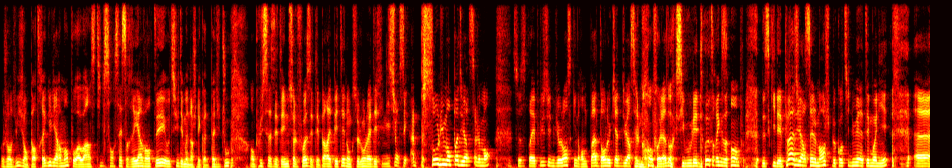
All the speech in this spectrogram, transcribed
Aujourd'hui, j'en porte régulièrement pour avoir un style sans cesse réinventé au-dessus des mots. Non, je déconne pas du tout. En plus, ça c'était une seule fois, c'était pas répété, donc selon la définition, c'est absolument pas du harcèlement. Ce serait plus une violence qui ne rentre pas dans le cadre du harcèlement. Voilà, donc si vous voulez d'autres exemples de ce qui n'est pas du harcèlement, je peux continuer à témoigner. Euh,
